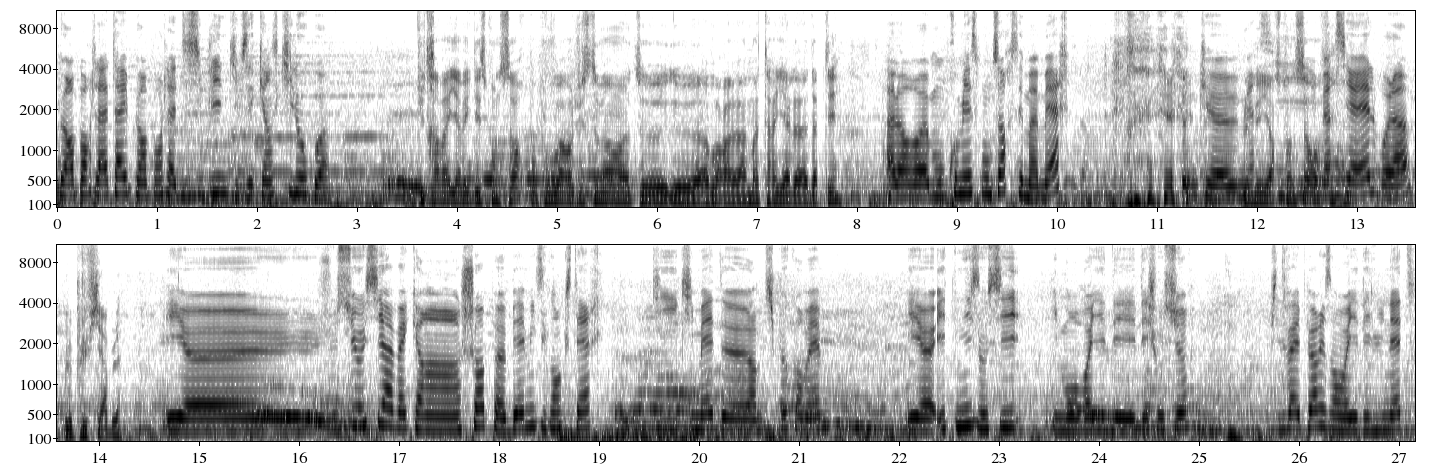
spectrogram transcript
peu importe la taille, peu importe la discipline, qui faisait 15 kilos quoi. Tu travailles avec des sponsors pour pouvoir justement te- de- avoir un matériel adapté? Alors euh, mon premier sponsor c'est ma mère. Donc, euh, Le merci, meilleur sponsor, Merci à elle, voilà. Le plus fiable. Et euh, je suis aussi avec un shop BMX Gangster qui, qui m'aide un petit peu quand même. Et Ethnis aussi, ils m'ont envoyé des, des chaussures. Pit Viper, ils ont envoyé des lunettes.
